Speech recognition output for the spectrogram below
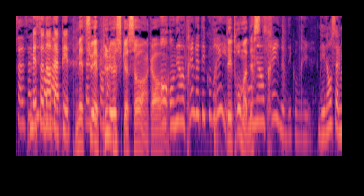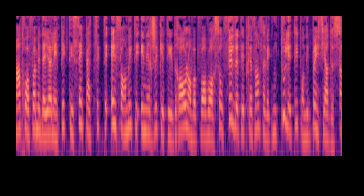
Ça, ça Mets ça dans ta pipe. Mais Ça tu es mal. plus que ça encore. On, on est en train de le découvrir. T'es trop modeste. On est en train de le découvrir. T'es non seulement trois fois médaillé olympique, t'es sympathique, t'es informé, t'es énergique et t'es drôle. On va pouvoir voir ça au fil de tes présences avec nous tout l'été, puis on est bien fiers de ça.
